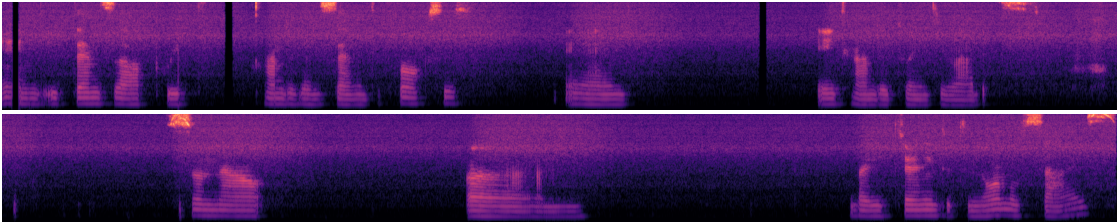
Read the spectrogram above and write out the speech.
and ends up with 170 foxes and 820 rabbits. So now um, by returning to the normal size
